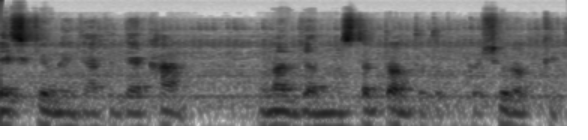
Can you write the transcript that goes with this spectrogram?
দেশকে উনি যাতে দেখান, ওনার জন্মস্থানটা অন্তত সুরক্ষিত।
